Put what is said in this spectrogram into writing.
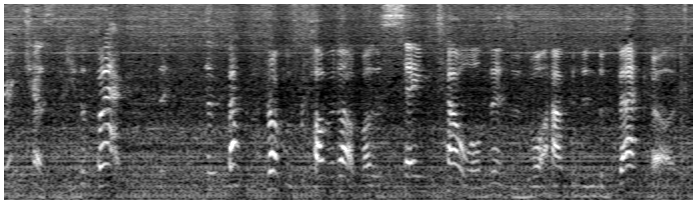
Interestingly, the back, the, the back of the drum was covered up by the same towel this as what happened in the Beko.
